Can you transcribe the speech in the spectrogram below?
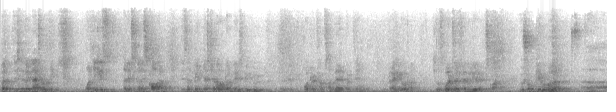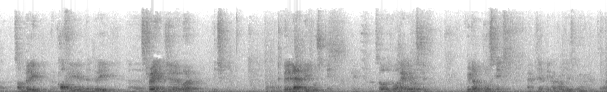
But this is a very natural thing. One thing is the lexicon is common. This has been tested out on various people, uh, imported from somewhere, but then you try your own. Those words are familiar and so on. You should give uh, uh, some very coffee and then very uh, strange uh, word, which very rarely used thing. Okay? So the whole idea was to weed out those things and gently control the experiment with uh,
